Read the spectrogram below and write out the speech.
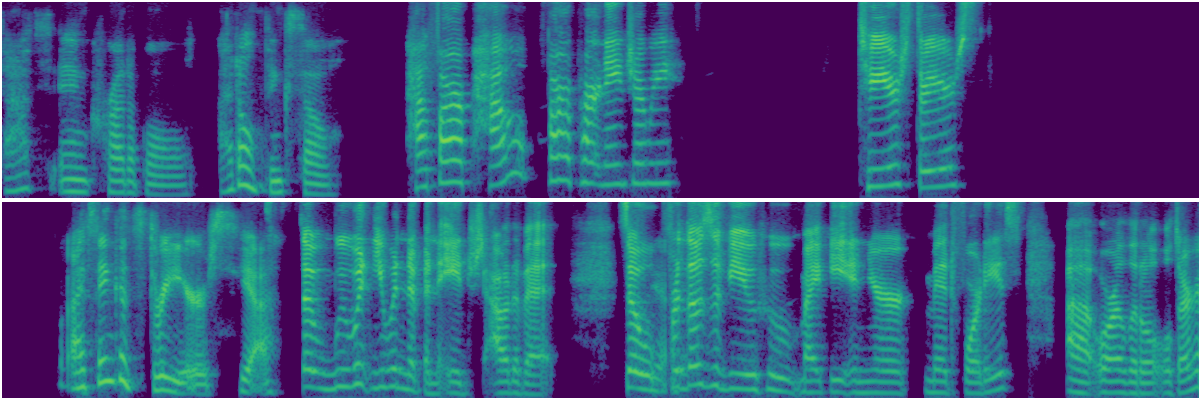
That's incredible. I don't think so. How far how far apart in age are we? Two years, three years? I think it's three years. Yeah. So we would you wouldn't have been aged out of it. So yeah. for those of you who might be in your mid 40s uh, or a little older,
